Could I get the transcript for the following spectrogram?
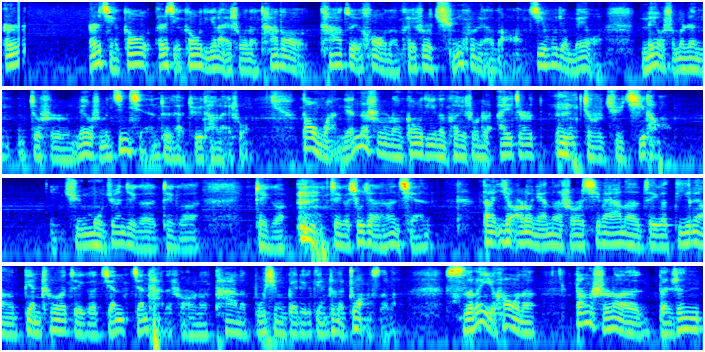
而。而且高，而且高迪来说呢，他到他最后呢，可以说是穷困潦倒，几乎就没有，没有什么人，就是没有什么金钱对他，对于他来说，到晚年的时候呢，高迪呢可以说是挨家嗯，就是去乞讨，去募捐这个这个这个 这个修建的钱。但一九二六年的时候，西班牙的这个第一辆电车这个检检采的时候呢，他呢不幸被这个电车给撞死了。死了以后呢，当时呢本身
